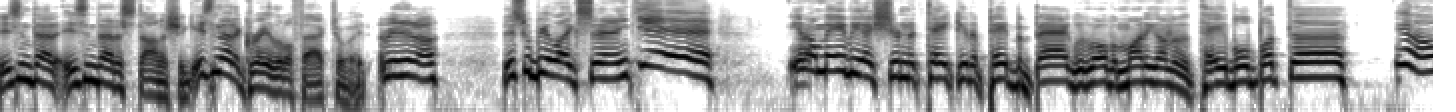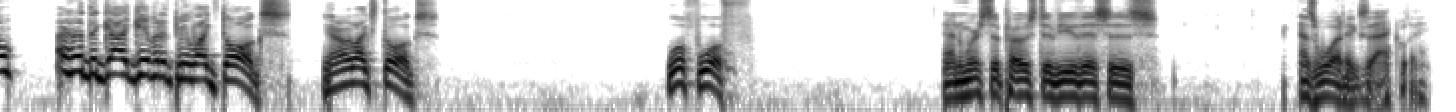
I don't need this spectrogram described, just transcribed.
Isn't that isn't that astonishing? Isn't that a great little factoid? I mean, you know, this would be like saying, yeah, you know, maybe I shouldn't have taken a paper bag with all the money under the table, but uh, you know, I heard the guy giving it to me like dogs. You know, he likes dogs. Woof woof. And we're supposed to view this as as what exactly?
